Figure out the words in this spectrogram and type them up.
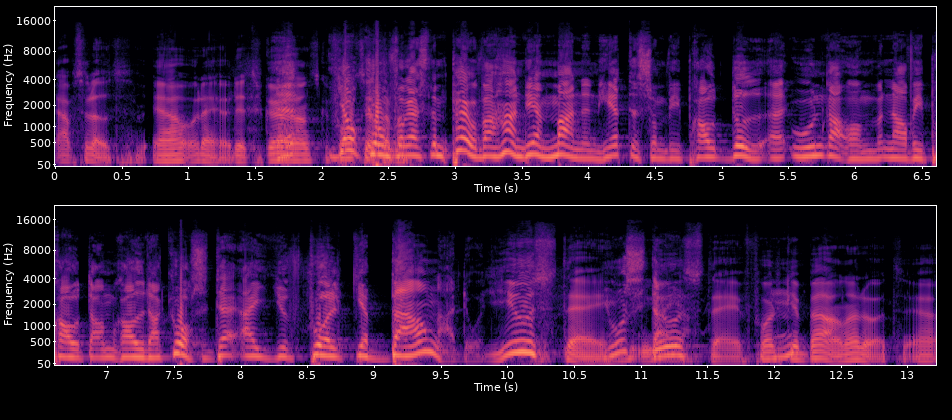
Absolut. Ja, och det, det tycker jag Eh, han ska Jag kom med. förresten på vad han den mannen hette som vi prat, du äh, undrar om när vi pratar om Röda Korset. Det är ju Folke Bernadotte. Just det, Just det, just det. Folke Mm. Bernadotte. Ja.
